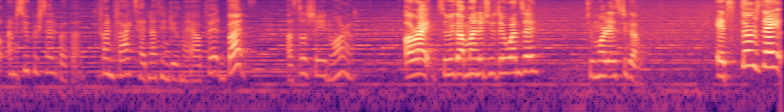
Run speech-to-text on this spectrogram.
Oh, I'm super excited about that. Fun fact, had nothing to do with my outfit, but I'll still show you tomorrow. All right, so we got Monday, Tuesday, Wednesday. Two more days to go. It's Thursday,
